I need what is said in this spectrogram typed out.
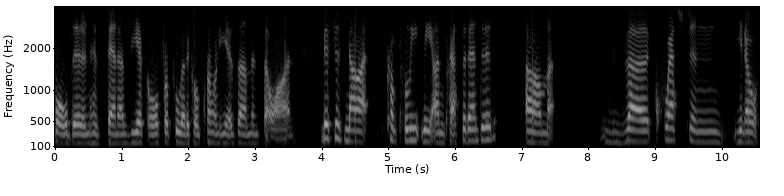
folded and has been a vehicle for political cronyism and so on. This is not completely unprecedented. Um, the question, you know,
